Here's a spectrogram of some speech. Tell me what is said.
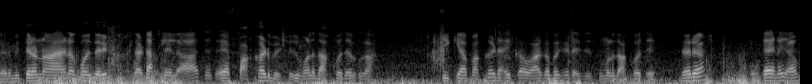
तर मित्रांनो आहे ना कोणतरी खांदा टाकलेला. तर ते पाकड भेटते तुम्हाला दाखवते बघा. ठीक आहे पाकड आहे का वाघा पाकड आहे ते तुम्हाला दाखवते नर मोठा आहे ना जाम?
